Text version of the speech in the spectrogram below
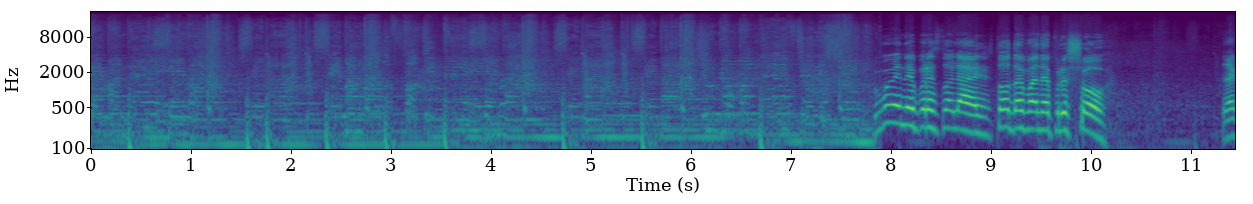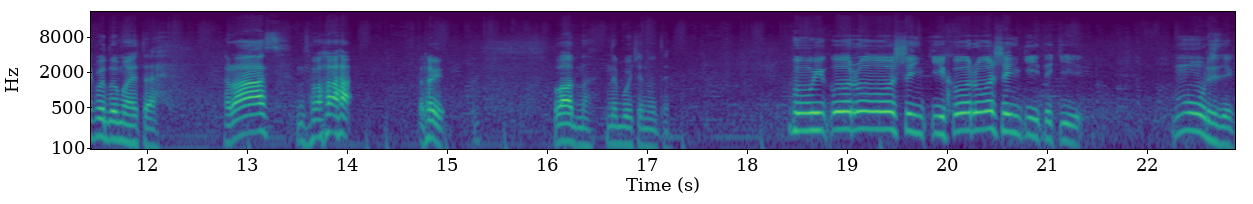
Say my name. Ви не представляєте, хто до мене прийшов. Як ви думаєте? Раз, два, три. Ладно, не буду тянути. Ой, хорошенький, хорошенький такий. Мурзик,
